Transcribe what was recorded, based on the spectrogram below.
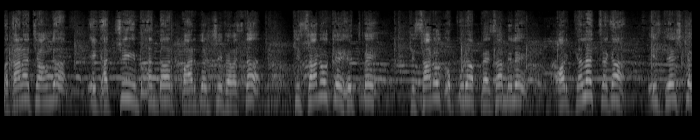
बताना चाहूँगा एक अच्छी ईमानदार पारदर्शी व्यवस्था किसानों के हित में किसानों को पूरा पैसा मिले और गलत जगह इस देश के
